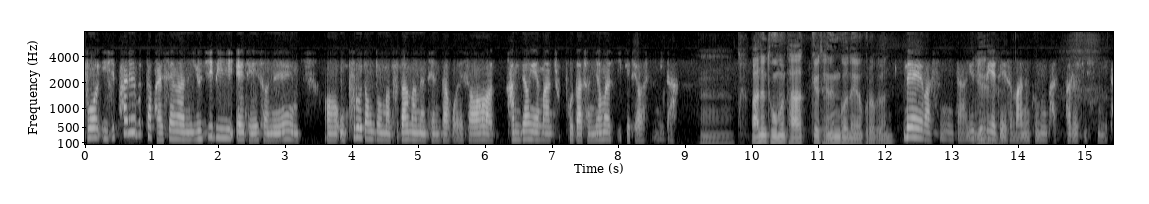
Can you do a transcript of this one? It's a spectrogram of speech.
9월 28일부터 발생한 유지비에 대해서는 어, 5% 정도만 부담하면 된다고 해서 간병에만 보다 전념할 수 있게 되었습니다. 음, 많은 도움을 받게 되는 거네요, 그러면. 네, 맞습니다. 유지비에 예. 대해서 많은 도움을 받, 받을 수 있습니다.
